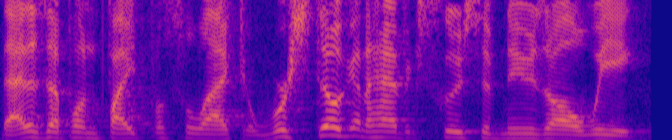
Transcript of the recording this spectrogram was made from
That is up on Fightful Select. We're still going to have exclusive news all week.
